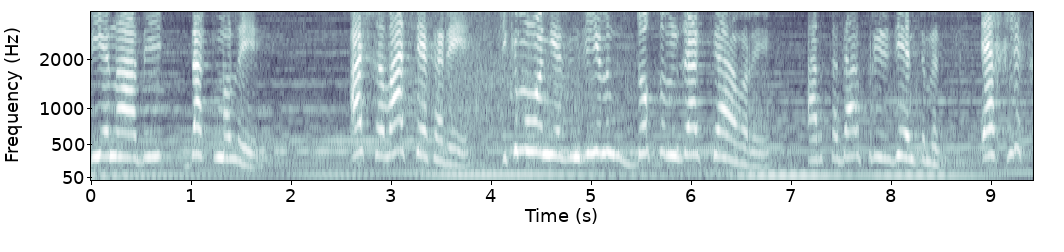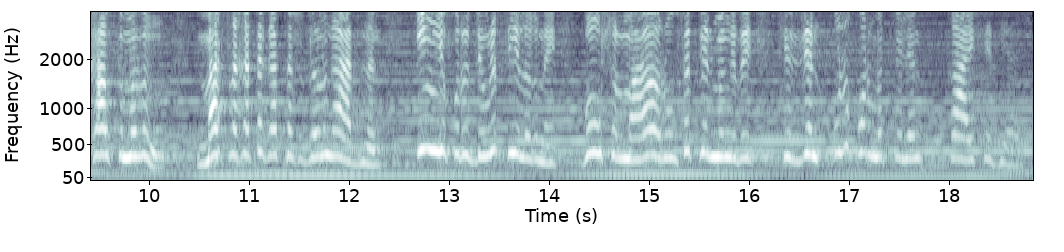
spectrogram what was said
diýen ady dakmaly. Aşgabat şäheri, iki müň on ýedinji ýylyň dokuzynjy oktýabry, Arkadag Prezidentimiz ähli halkymyzyň, Maslahata gatnaşyjylaryň adyndan iň ýokary döwlet sylagyny gowşurmaga rugsat bermegiňizi Sizden uly hormat bilen haýyş edýäris.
